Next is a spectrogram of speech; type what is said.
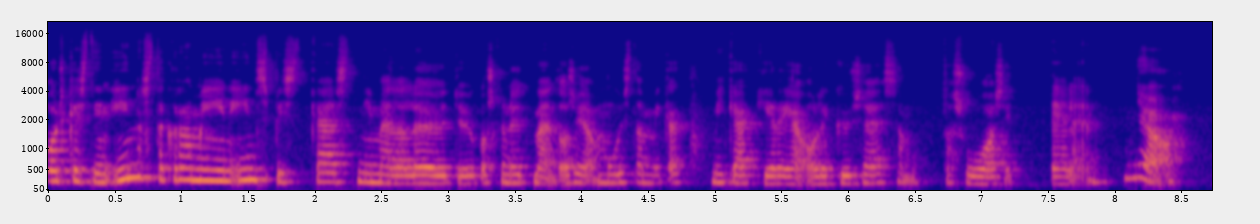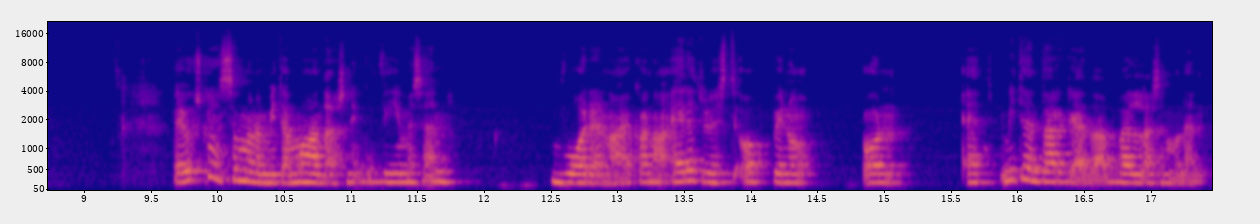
podcastin Instagramiin, Inspistcast nimellä löytyy, koska nyt mä en tosiaan muista mikä, mikä kirja oli kyseessä, mutta suosittelen. Joo. Ja yksi myös semmoinen, mitä mä oon taas niin viimeisen vuoden aikana erityisesti oppinut, on, että miten tärkeää on välillä semmoinen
